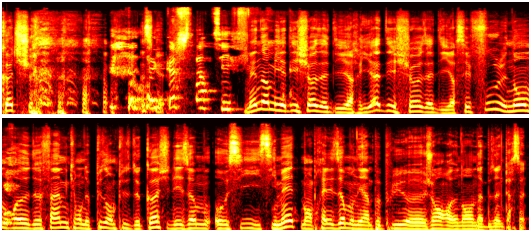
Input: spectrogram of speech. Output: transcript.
coach. coach sportif. Mais non, mais il y a des choses à dire. Il y a des choses à dire. C'est fou le nombre de femmes qui ont de plus en plus de coachs. Les hommes aussi s'y mettent. Mais après, les hommes, on est un peu plus euh, genre, non, on a besoin de personne.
